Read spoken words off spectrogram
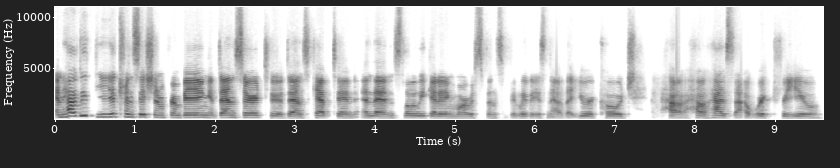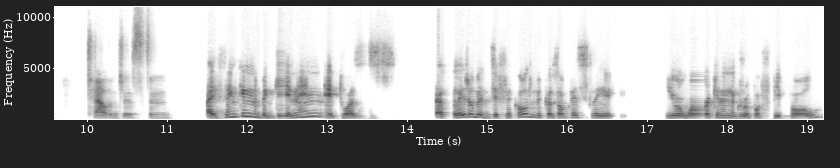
And how did you transition from being a dancer to a dance captain and then slowly getting more responsibilities now that you're a coach? How how has that worked for you? Challenges and I think in the beginning it was a little bit difficult because obviously you're working in a group of people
